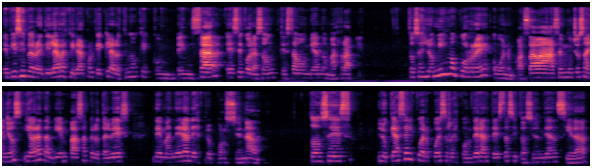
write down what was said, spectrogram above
Empiezo a hiperventilar, a respirar porque, claro, tengo que compensar ese corazón que está bombeando más rápido. Entonces, lo mismo ocurre, o bueno, pasaba hace muchos años y ahora también pasa, pero tal vez de manera desproporcionada. Entonces, lo que hace el cuerpo es responder ante esta situación de ansiedad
